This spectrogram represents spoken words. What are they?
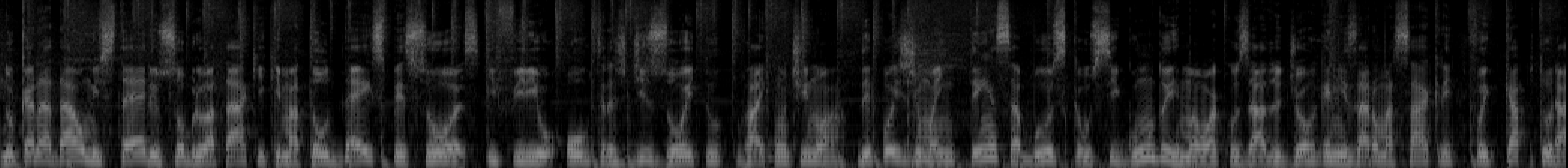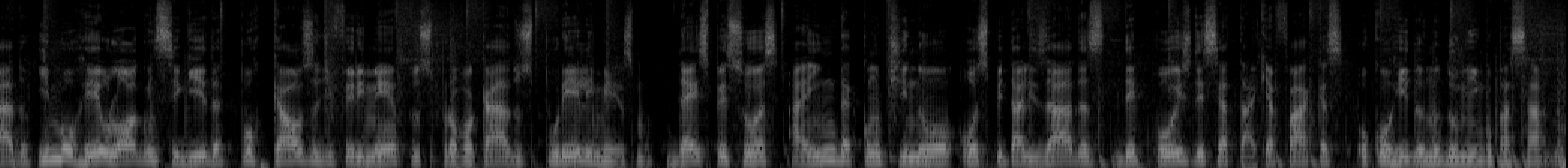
No Canadá, o mistério sobre o ataque que matou 10 pessoas e feriu outras 18 vai continuar. Depois de uma intensa busca, o segundo irmão acusado de organizar o massacre foi capturado e morreu logo em seguida por causa de ferimentos provocados por ele mesmo. 10 pessoas ainda continuam hospitalizadas depois desse ataque a facas ocorrido no domingo passado.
